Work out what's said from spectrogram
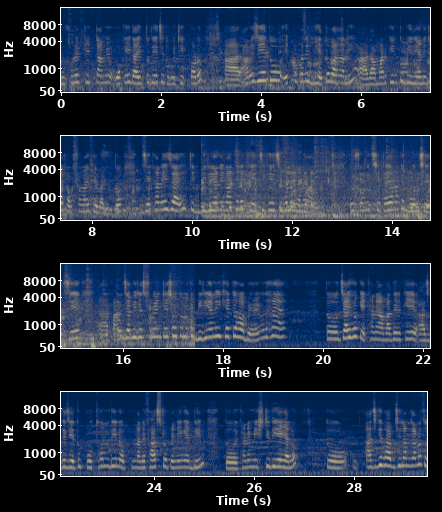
দুপুরের ট্রিটটা আমি ওকেই দায়িত্ব দিয়েছি তুমি ঠিক করো। আর আমি যেহেতু একটুখানি ভেতো বাঙালি, আর আমার কিন্তু বিরিয়ানিটা সবসময় ফেভারিট তো যেখানেই যাই, ঠিক বিরিয়ানি না খেলে খেয়েছি খেয়েছি বলে মনে হয় না। তো সুমিত সেটাই আমাকে বলছে যে পাঞ্জাবি রেস্টুরেন্টে এসেও তোমাকে বিরিয়ানি খেতে হবে। আমি বলি হ্যাঁ। তো যাই হোক, এখানে আমাদেরকে আজকে যেহেতু প্রথম দিন মানে ফার্স্ট ওপেনিংয়ের দিন, তো এখানে মিষ্টি দিয়ে গেল। তো আজকে ভাবছিলাম জানো তো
